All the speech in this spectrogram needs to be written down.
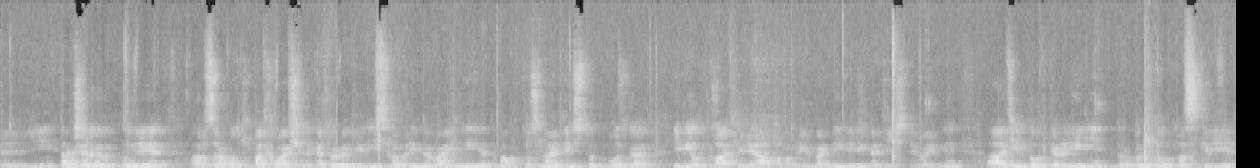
Э, и также были разработки подхвачены, которые велись во время войны, это мало кто знает, Институт мозга имел два филиала во время войны, Великой Отечественной войны. Один был в Берлине, другой был в Москве.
